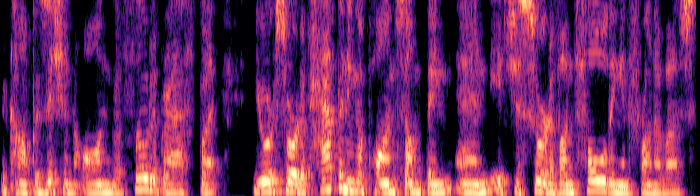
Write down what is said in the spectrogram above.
the composition on the photograph, but you're sort of happening upon something and it's just sort of unfolding in front of us.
